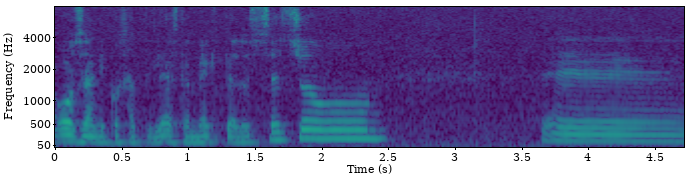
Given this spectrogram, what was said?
ως ζανικός απειλέστα μέχρι τέλος της σεζόν. Ε,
